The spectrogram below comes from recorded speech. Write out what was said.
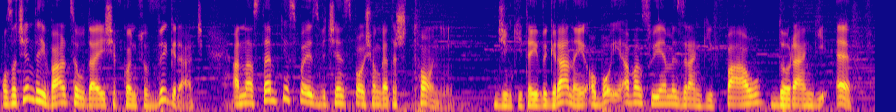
Po zaciętej walce udaje się w końcu wygrać, a następnie swoje zwycięstwo osiąga też Toni. Dzięki tej wygranej oboje awansujemy z rangi V do rangi F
